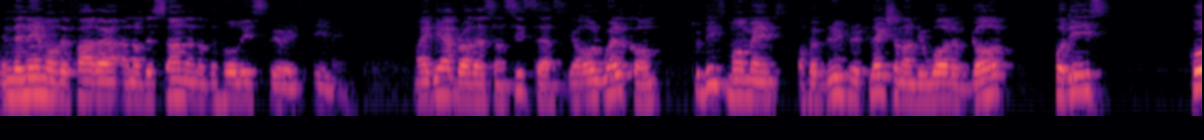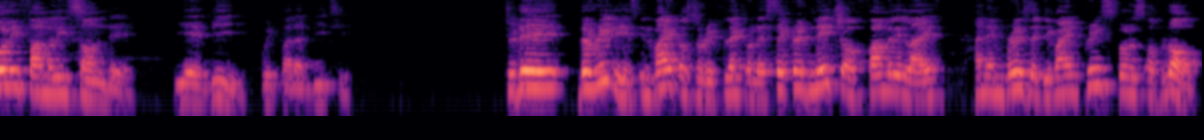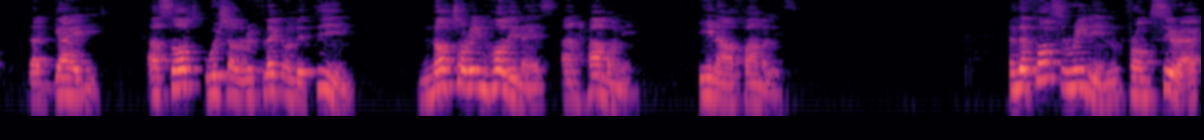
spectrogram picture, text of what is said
In the name of the Father, and of the Son, and of the Holy Spirit. Amen. My dear brothers and sisters, you're all welcome to this moment of a brief reflection on the Word of God for this Holy Family Sunday, Year B, with Father BT. Today, the readings invite us to reflect on the sacred nature of family life and embrace the divine principles of love that guide it. As such, we shall reflect on the theme nurturing holiness and harmony in our families. In the first reading from Sirach,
